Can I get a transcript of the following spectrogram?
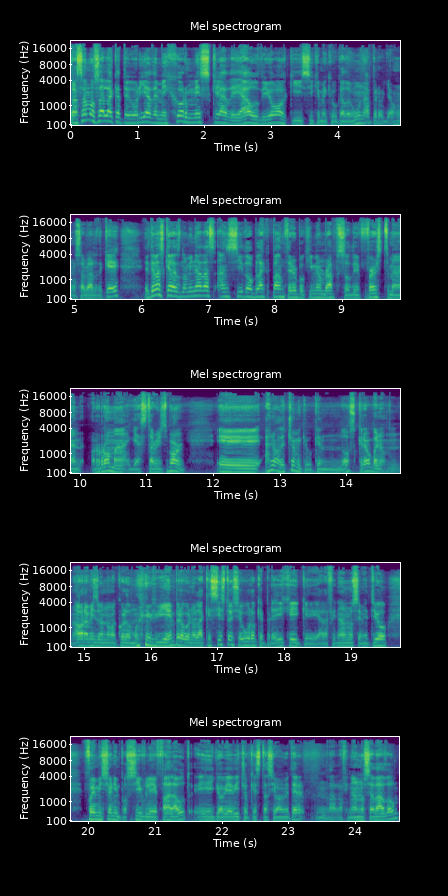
Pasamos a la categoría de mejor mezcla de audio. Aquí sí que me he equivocado en una, pero ya vamos a hablar de qué. El tema es que las nominadas han sido Black Panther, Bohemian Rhapsody, First Man, Roma y A Star is Born. Eh, ah, no, de hecho me equivoqué en dos, creo. Bueno, ahora mismo no me acuerdo muy bien, pero bueno, la que sí estoy seguro que predije y que a la final no se metió fue Misión Imposible Fallout. Eh, yo había dicho que esta se iba a meter, a la final no se ha dado,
